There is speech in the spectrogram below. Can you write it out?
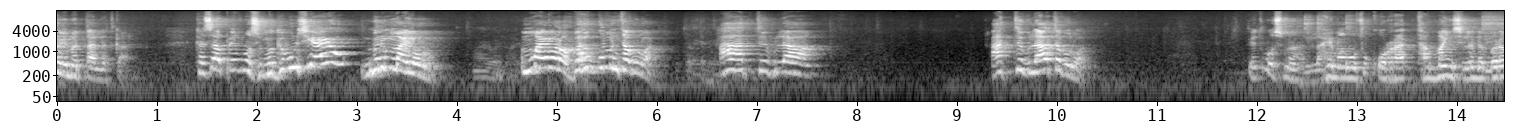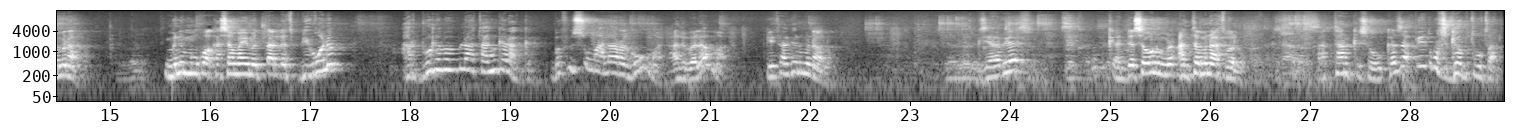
ነው የመጣለት ቃል። ከዛ ጴጥሮስ ምግቡን ሲያየው ምንም አይለው ነው የማይበላው። በሕጉ ምን ተብሏል? አትብላ አትብላ ተብሏል። ጴጥሮስ ምን? ለሃይማኖቱ ቆራጥ ታማኝ ስለነበረ ምን አለ? ምንም እንኳ ከሰማይ የመጣለት ቢሆንም አርዶ ለመብላት አንገራገር። በፍጹም አላረገውም አለ፣ አልበላም አለ። ጌታ ግን ምን አለው? እግዚአብሔር ቀደሰውን አንተ ምን አትበለው፣ አታርክሰው። ከዛ ጴጥሮስ ገብቶታል፣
